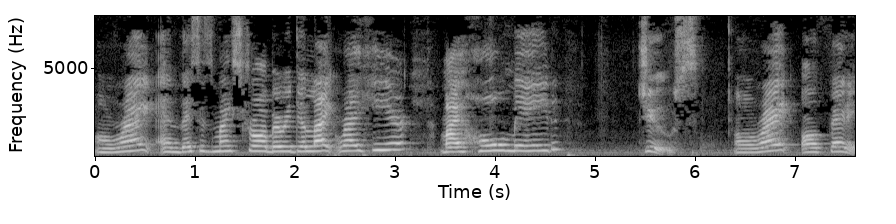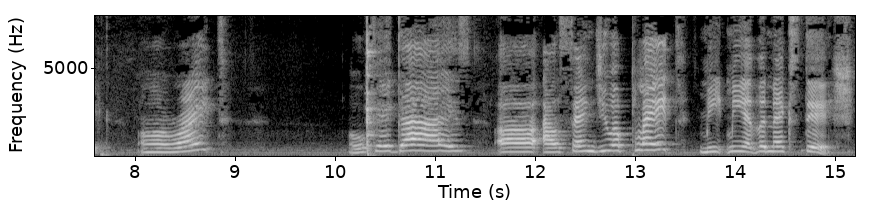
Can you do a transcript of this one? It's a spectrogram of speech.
All right and this is my strawberry delight right here my homemade juice all right, authentic. All right. Okay, guys. Uh, I'll send you a plate. Meet me at the next dish.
